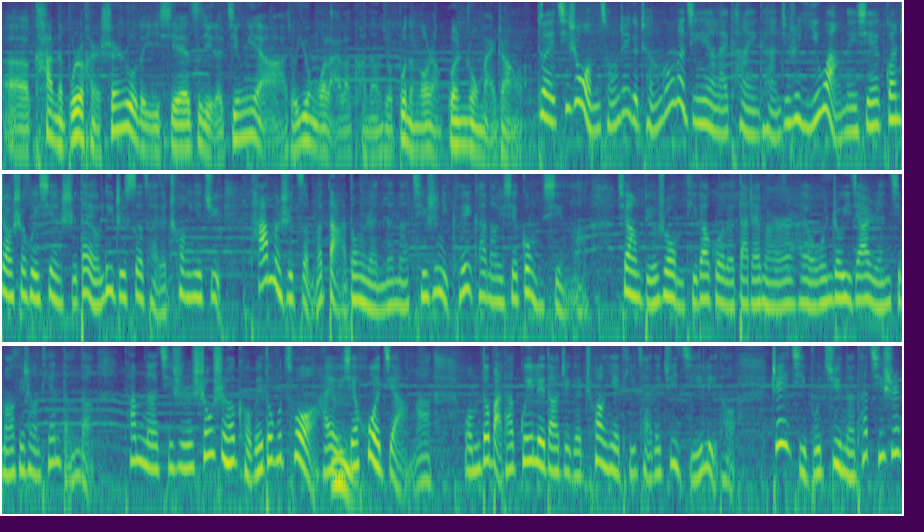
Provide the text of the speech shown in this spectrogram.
呃看的不是很深入的一些自己的经验啊，就用过来了，可能就不能够让观众买账了。对，其实我们从这个成功的经验来看一看，就是以往那些关照社会现实、带有励志色彩的创业剧，他们是怎么打动人的呢？其实你可以看到一些共性啊，像比如说我们提到过的《大宅门》，还有《温州一家人》《鸡毛飞上天》等等，他们呢其实收视和口碑都不错，还有一些获奖啊，我们都把它归类到这个创业题材的剧集里头。这几部剧呢，它其实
